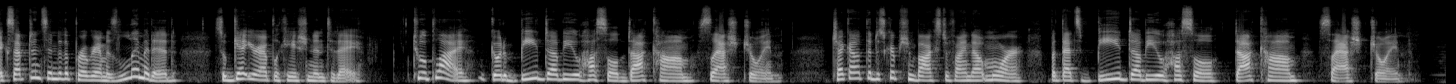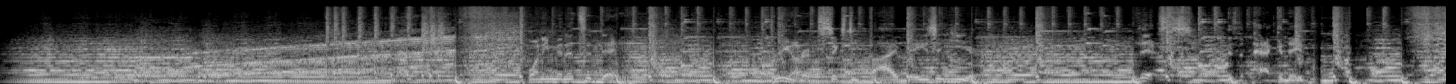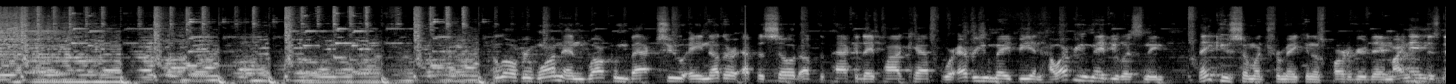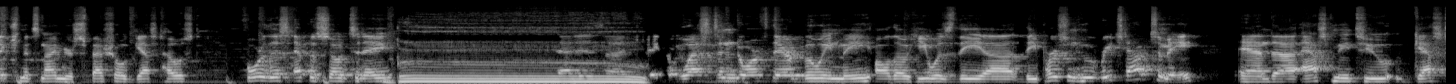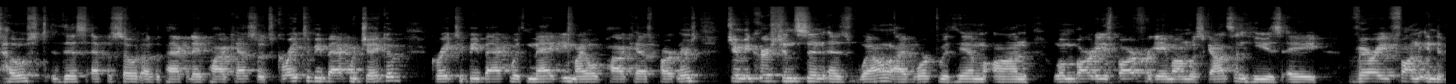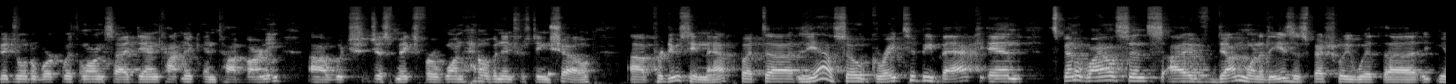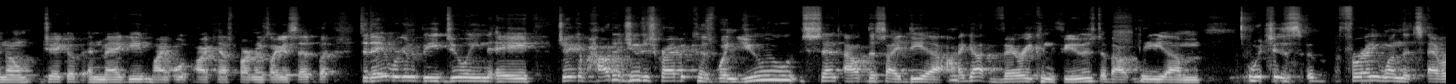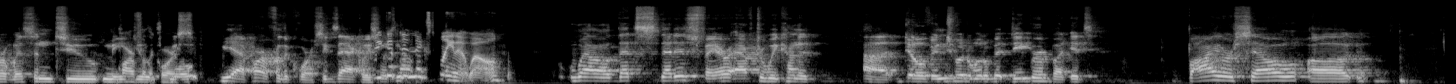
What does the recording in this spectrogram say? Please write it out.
Acceptance into the program is limited, so get your application in today. To apply, go to bwhustle.com/join. Check out the description box to find out more, but that's bwhustle.com/join. Twenty minutes a day, three hundred sixty-five days a year. This is the Pack a Day. Hello, everyone, and welcome back to another episode of the Pack a Day podcast. Wherever you may be and however you may be listening, thank you so much for making us part of your day. My name is Nick Schmitz, and I'm your special guest host for this episode today. That is uh, Jacob Westendorf there booing me, although he was the uh, the person who reached out to me and uh, asked me to guest host this episode of the Pack a Day podcast. So it's great to be back with Jacob. Great to be back with Maggie, my old podcast partners. Jimmy Christensen as well. I've worked with him on Lombardi's Bar for Game On Wisconsin. He's a very fun individual to work with alongside Dan Kotnick and Todd Varney, uh, which just makes for one hell of an interesting show uh, producing that. But uh, yeah, so great to be back. And it's been a while since I've done one of these, especially with, uh, you know, Jacob and Maggie, my old podcast partners, like I said. But today we're going to be doing a Jacob, how did you describe it? Because when you sent out this idea, I got very confused about the. Um, which is for anyone that's ever listened to me. Par for the course. yeah, par for the course. Exactly. Jacob so didn't explain it well. Well, that's that is fair. After we kind of uh, dove into it a little bit deeper, but it's buy or sell uh,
